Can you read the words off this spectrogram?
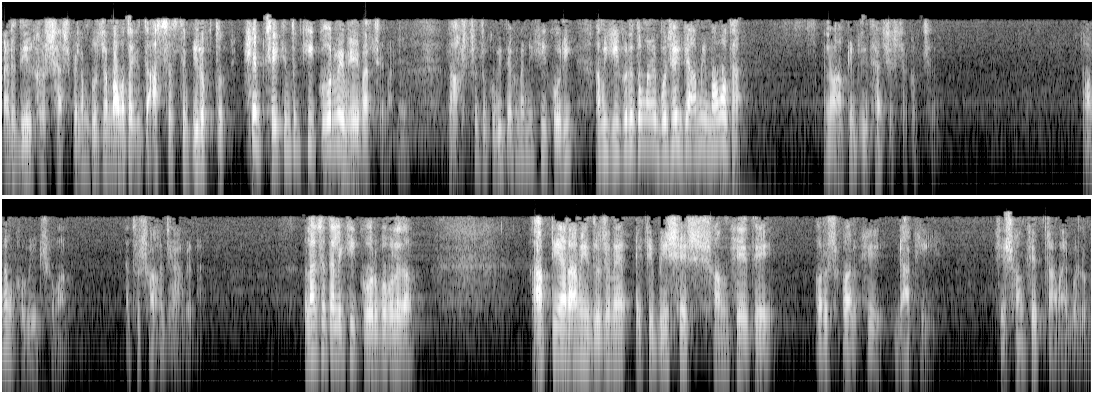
একটা দীর্ঘশ্বাস পেলাম। বুঝলাম মমতা কিন্তু আস্তে আস্তে বিরক্ত। খেপছে কিন্তু কি করবে ভেবে পাচ্ছে না। আশ্চর্য কবিতা, এখন আমি কি করি? আমি কি করে তোমাকে বোঝাই যে আমি মমতা? আপনি বৃথা চেষ্টা করছেন? আমার নাম কবির সমান। এত সহজে হবে না। বলে আচ্ছা তাহলে কি করব বলে দাও? আপনি আর আমি দুজনে একটি বিশেষ সংকেতে পরস্পরকে ডাকি। সে সংকেতটা আমায় বলুন।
